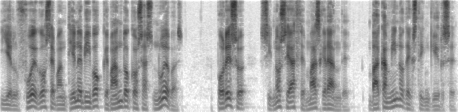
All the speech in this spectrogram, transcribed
y el fuego se mantiene vivo quemando cosas nuevas. Por eso, si no se hace más grande, va camino de extinguirse.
